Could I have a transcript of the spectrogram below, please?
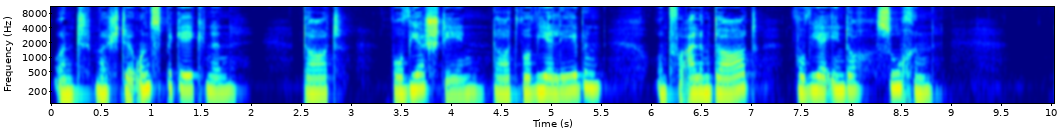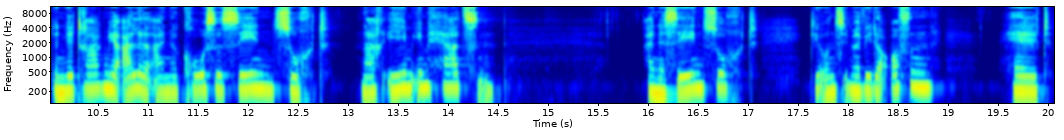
und möchte uns begegnen, dort, wo wir stehen, dort, wo wir leben und vor allem dort, wo wir ihn doch suchen. Denn wir tragen ja alle eine große Sehnsucht nach ihm im Herzen. Eine Sehnsucht, die uns immer wieder offen hält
